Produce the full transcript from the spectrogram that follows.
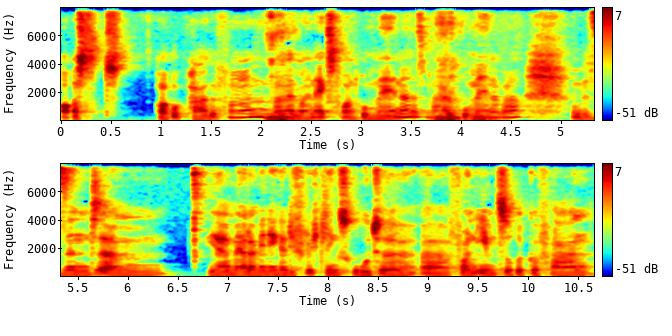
Osteuropa gefahren, mhm. weil mein Ex-Freund Rumäne ist, mhm. halb Rumäne war. Und wir sind ähm, ja, mehr oder weniger die Flüchtlingsroute äh, von ihm zurückgefahren,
